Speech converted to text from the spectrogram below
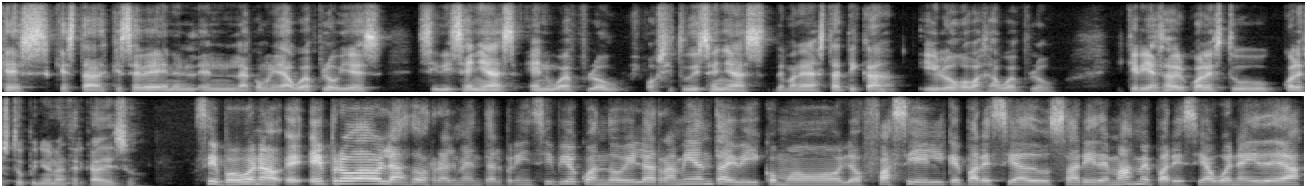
que, es, que, está, que se ve en, la comunidad Webflow y es si diseñas en Webflow o si tú diseñas de manera estática y luego vas a Webflow. Quería saber cuál es tu, cuál es tu opinión acerca de eso. Sí, pues bueno, he, probado las dos realmente. Al principio cuando vi la herramienta y vi como lo fácil que parecía de usar y demás, me parecía buena idea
